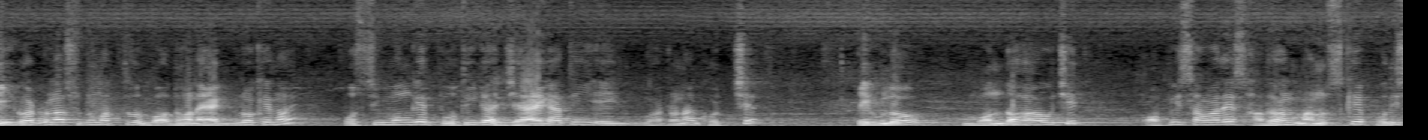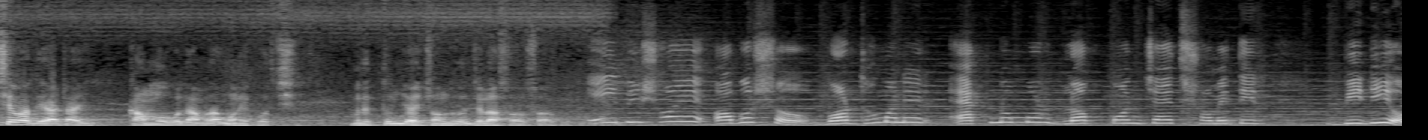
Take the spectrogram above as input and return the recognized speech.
এই ঘটনা শুধুমাত্র বর্ধমান এক ব্লকে নয়, পশ্চিমবঙ্গের প্রতিটা জায়গাতেই এই ঘটনা ঘটছে। এগুলো বন্ধ হওয়া উচিত। অফিস আওয়ারে সাধারণ মানুষকে পরিষেবা দেওয়াটাই কাম্য বলে আমরা মনে করছি। মৃত্যুঞ্জয় চন্দ্র, জেলা সহসভাপতি এই বিষয়ে অবশ্য বর্ধমানের এক নম্বর ব্লক পঞ্চায়েত সমিতির বিডিও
